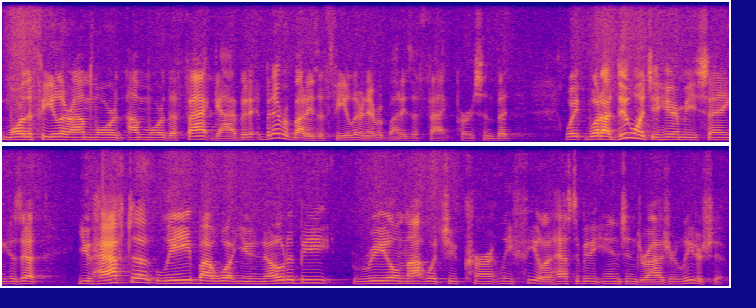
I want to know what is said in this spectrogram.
more the feeler, I'm more, I'm more the fact guy. But, but everybody's a feeler and everybody's a fact person. But what, I do want you to hear me saying is that you have to lead by what you know to be real, not what you currently feel. It has to be the engine drives your leadership.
